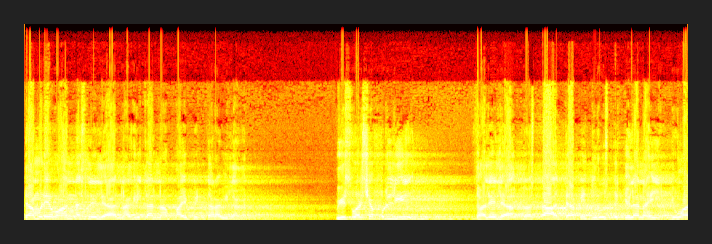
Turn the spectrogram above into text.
त्यामुळे वाहन नसलेल्या नागरिकांना पायपीट करावी लागत. वीस वर्षापूर्वी झालेल्या रस्ता अद्यापही दुरुस्त केला नाही किंवा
